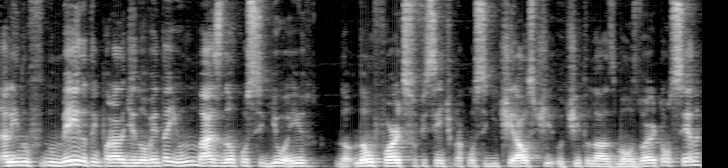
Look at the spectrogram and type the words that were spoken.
ali no, no meio da temporada de 91, mas não conseguiu aí, não, forte o suficiente para conseguir tirar os, o título das mãos do Ayrton Senna.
